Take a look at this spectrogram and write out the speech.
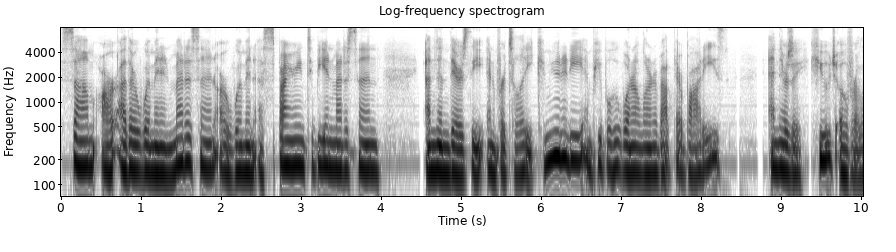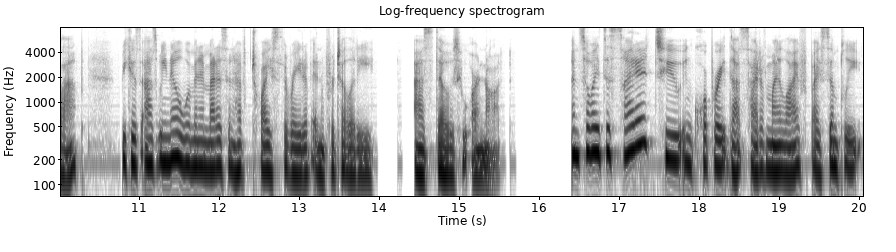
Some are other women in medicine or women aspiring to be in medicine. And then there's the infertility community and people who want to learn about their bodies. And there's a huge overlap because, as we know, women in medicine have twice the rate of infertility as those who are not. And so I decided to incorporate that side of my life by simply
